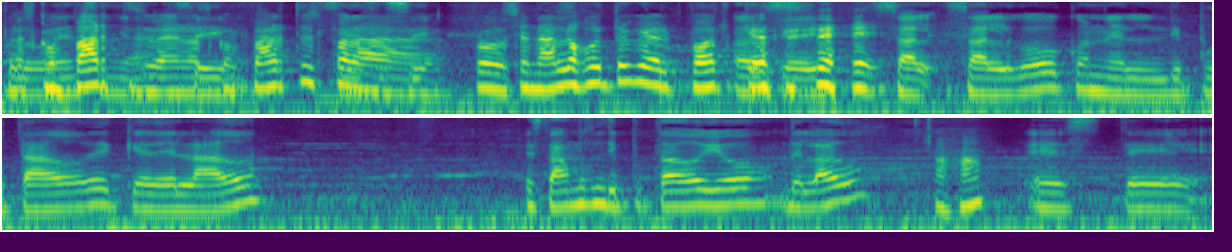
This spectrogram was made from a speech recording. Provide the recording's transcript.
Qué chido. Te Las lo voy a compartes, sí. compartes para sí, sí. promocionarlo junto con el podcast. Sal- salgo con el diputado de que de lado, estábamos el diputado y yo de lado, Ajá. este,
